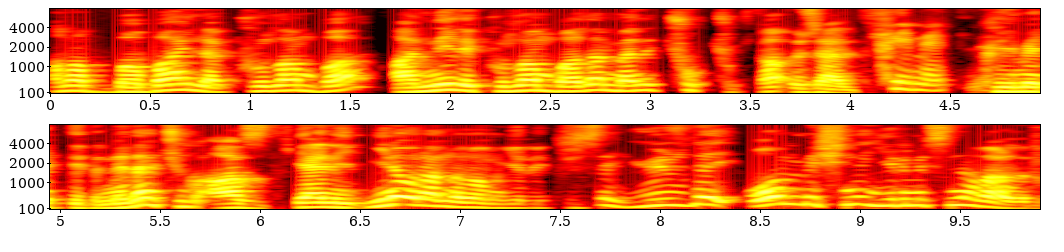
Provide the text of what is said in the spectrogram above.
Ama babayla kurulan bağ anneyle kurulan bağdan bende çok çok daha özeldir Kıymetli. kıymetlidir. Neden? Çünkü azdır. Yani yine oranlamam gerekirse %15'inde 20'sinde vardır.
